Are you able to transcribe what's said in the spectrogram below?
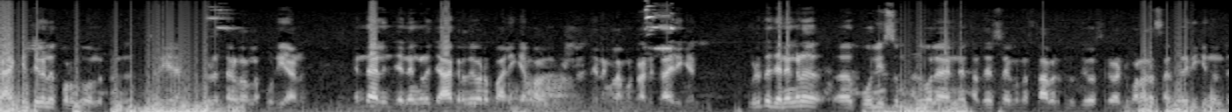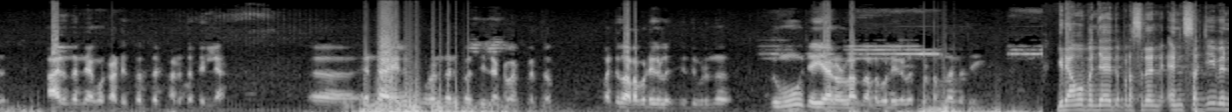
പാക്കറ്റുകൾ പുറത്തു വന്നിട്ടുണ്ട്. ചെറിയ വെളുത്ത കളറുള്ള പൊടിയാണ്. എന്തായാലും ജനങ്ങൾ ജാഗ്രതയോടെ പാലിക്കാൻ പറഞ്ഞിട്ടുണ്ട് ജനങ്ങൾ അങ്ങോട്ട് അടുക്കാതിരിക്കാൻ. ഇവിടുത്തെ ജനങ്ങൾ പോലീസും അതുപോലെ തന്നെ തദ്ദേശ സ്വയംഭരണ സ്ഥാപനത്തിലെ ഉദ്യോഗസ്ഥരുമായിട്ട് വളരെ സഹകരിക്കുന്നുണ്ട്. ആരും തന്നെ അങ്ങോട്ട് അടുത്ത അടുത്തിട്ടില്ല. എന്തായാലും ഉടൻ തന്നെ ഇപ്പോൾ ജില്ലാ കളക്ടർ എത്തും. മറ്റു നടപടികൾ ഇത് ഇവിടുന്ന് റിമൂവ് ചെയ്യാനുള്ള നടപടികൾ പെട്ടെന്ന് തന്നെ ചെയ്യും. ഗ്രാമപഞ്ചായത്ത് പ്രസിഡന്റ് എൻ സജീവൻ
